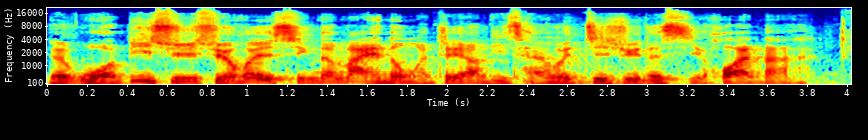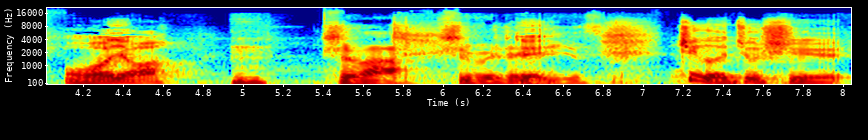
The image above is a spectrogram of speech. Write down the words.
对我必须学会新的卖弄啊，这样你才会继续的喜欢呐、我有嗯是吧？是不是这个意思？这个，就是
